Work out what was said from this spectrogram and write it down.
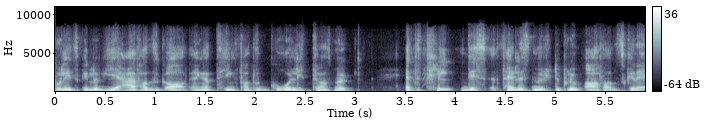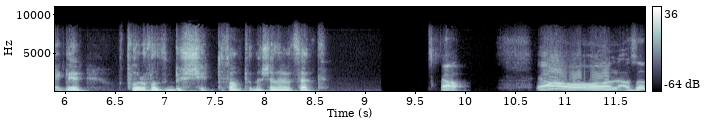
Politisk ideologi er faktisk avhengig av at ting faktisk går litt smurt. Et visst felles multiplum av faktisk regler for å faktisk beskytte samfunnet generelt sett. Ja. Ja, og, og altså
